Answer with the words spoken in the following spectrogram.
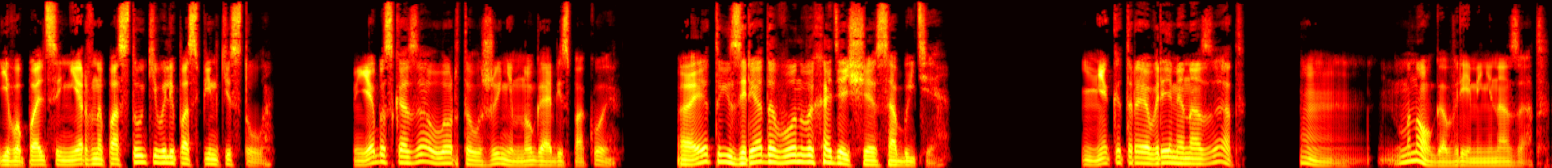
Его пальцы нервно постукивали по спинке стула. Я бы сказал, лорд лжи немного обеспокоен. А это из ряда вон выходящее событие. Некоторое время назад, хм, много времени назад,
